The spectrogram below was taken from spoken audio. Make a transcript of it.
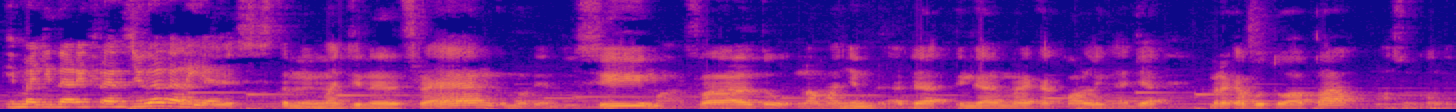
Imaginary Friends juga kali ya. Di sistem imaginary friend kemudian DC Marvel tuh namanya udah ada tinggal mereka calling aja mereka butuh apa langsung calling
